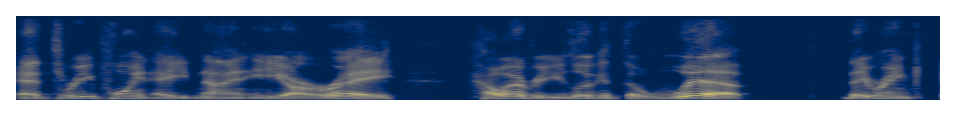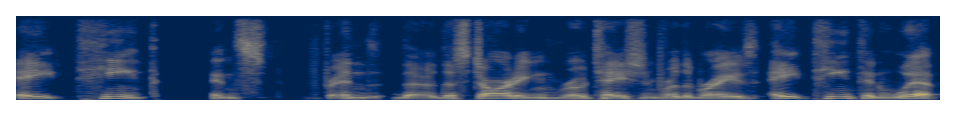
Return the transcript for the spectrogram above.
at 3.89 ERA. However, you look at the whip, they rank 18th in, in the, the starting rotation for the Braves, 18th in whip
